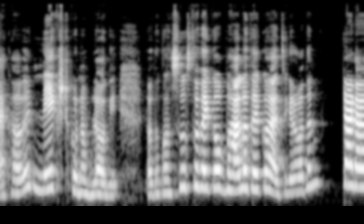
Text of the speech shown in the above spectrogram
দেখা হবে নেক্সট কোনো ব্লগে ততক্ষণ সুস্থ থেকো, ভালো থেকো, আজকের মতন, টাটা!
